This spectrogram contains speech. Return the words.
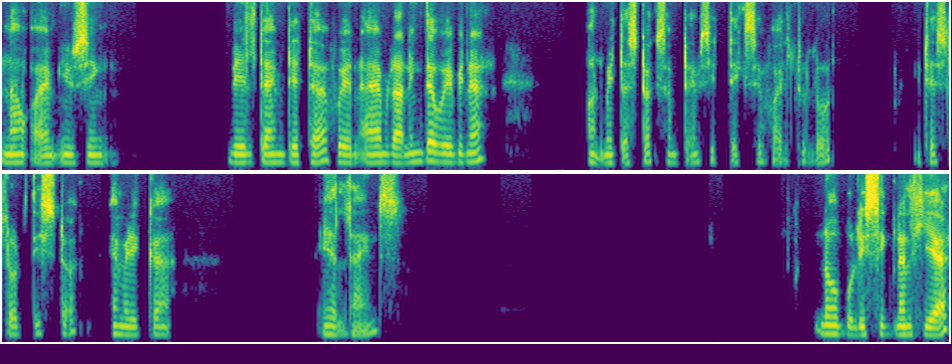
Now I'm using real-time data when I am running the webinar on Metastock. Sometimes it takes a while to load. It has loaded this stock, America Airlines. No bullish signal here.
